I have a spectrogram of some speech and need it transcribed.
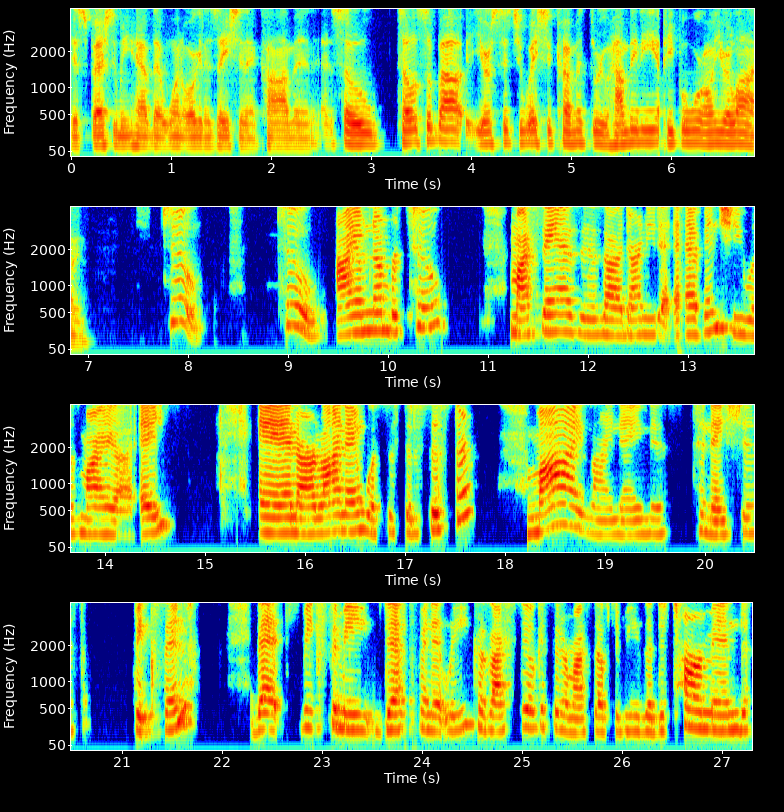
especially when you have that one organization in common. So tell us about your situation coming through. How many people were on your line? Two. Two. I am number two. My sands is uh, Darnita Evans. She was my uh, ace. And our line name was Sister to Sister. My line name is Tenacious Vixen. That speaks to me definitely because I still consider myself to be the determined,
